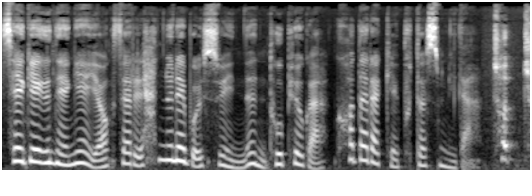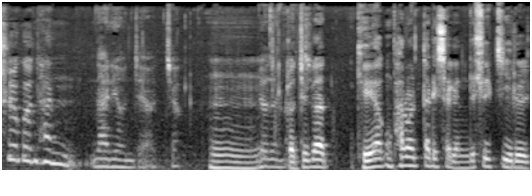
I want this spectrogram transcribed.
세계은행의 역사를 한눈에 볼 수 있는 도표가 커다랗게 붙었습니다. 첫 출근한 날이 언제였죠? 음, 몇 그러니까? 제가 계약은 8월 달에 시작했는데 실제 일을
